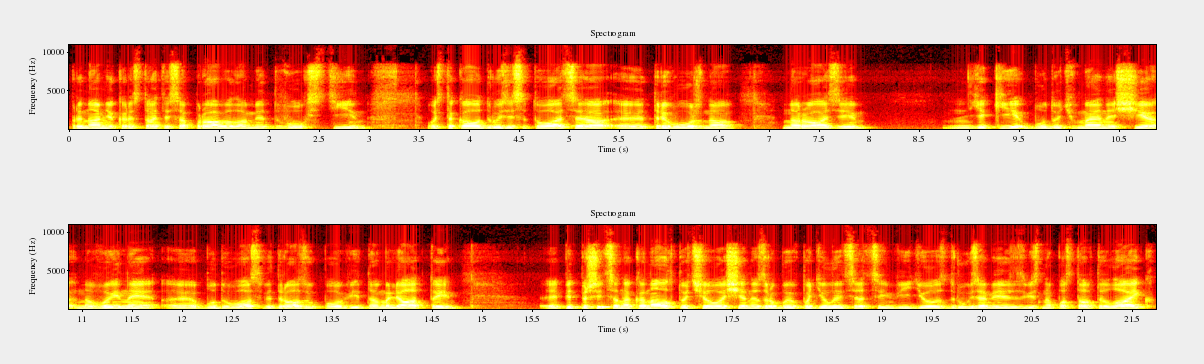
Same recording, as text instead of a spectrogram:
принаймні користайтеся правилами двох стін. Ось така, от, друзі, ситуація е, тривожна наразі. Які будуть в мене ще новини, е, буду вас відразу повідомляти. Е, Підпишіться на канал, хто цього ще не зробив, поділіться цим відео з друзями. Звісно, поставте лайк.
